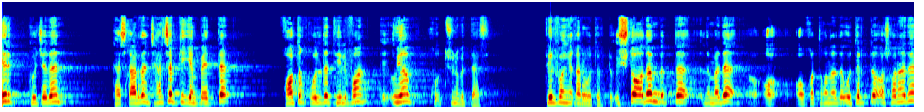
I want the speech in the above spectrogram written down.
Er ko'chadan tashqaridan charchab kelgan paytda xotin qo'lida telefon e, u ham shuni bittasi. Telefonga qarab o'tiribdi. Uchta odam bitta nimada ovqatxonada o'tiribdi oshxonada.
